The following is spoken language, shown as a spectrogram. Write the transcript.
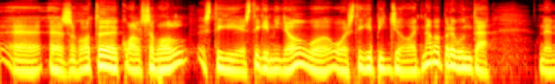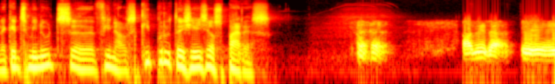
eh, esgota qualsevol, estigui, estigui millor o, o estigui pitjor. Et anava a preguntar, en aquests minuts eh, finals, qui protegeix els pares? A veure, eh,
